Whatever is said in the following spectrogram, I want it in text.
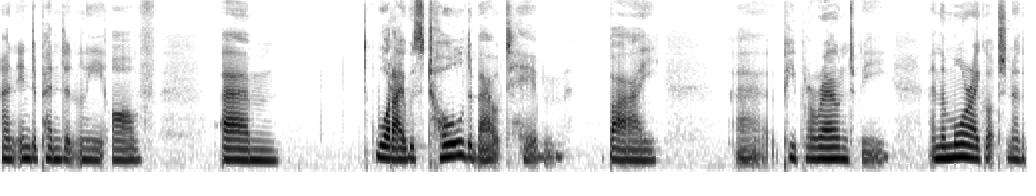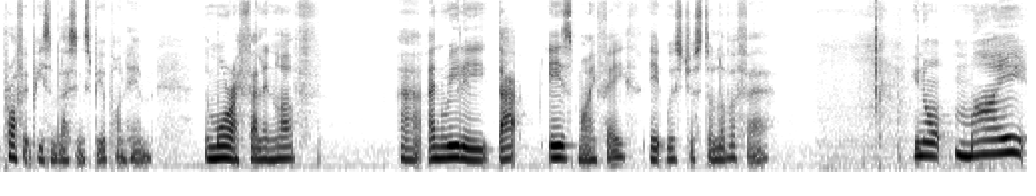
and independently of um, what I was told about him by uh, people around me, and the more I got to know the Prophet, peace and blessings be upon him, the more I fell in love. Uh, and really, that is my faith. It was just a love affair. You know, my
